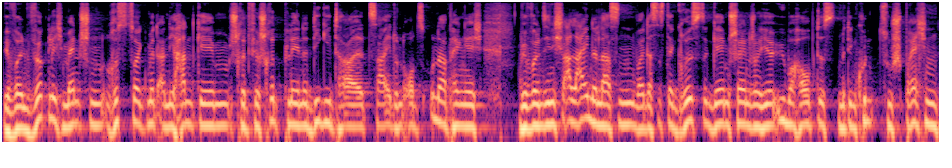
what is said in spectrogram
Wir wollen wirklich Menschen Rüstzeug mit an die Hand geben, Schritt für Schritt Pläne, digital, zeit- und ortsunabhängig. Wir wollen sie nicht alleine lassen, weil das ist der größte Gamechanger hier überhaupt ist, mit den Kunden zu sprechen,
